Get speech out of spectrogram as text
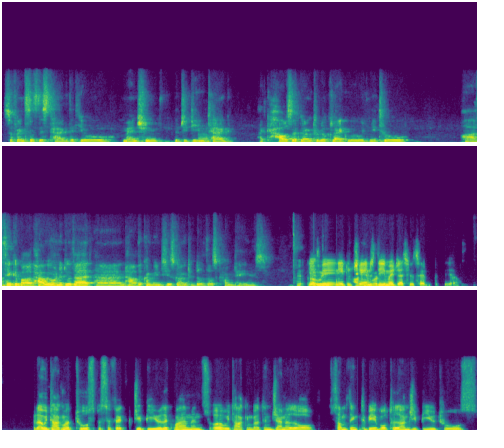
So for instance, this tag that you mentioned, the GPU mm-hmm. tag, like how's that going to look like? We would need to uh, think about how we want to do that and how the community is going to build those containers. Yes, we, we need to change about, the image as you said, yeah. But are we talking about tool specific GPU requirements or are we talking about in general something to be able to run GPU tools?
